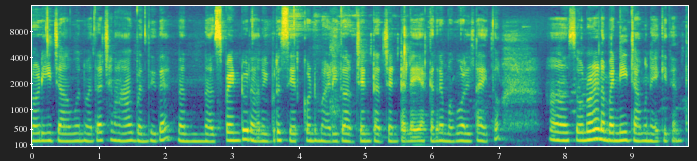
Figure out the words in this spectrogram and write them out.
ನೋಡಿ, ಈ ಜಾಮೂನ್ ಮಾತ್ರ ಚೆನ್ನಾಗಿ ಬಂದಿದೆ. ನನ್ನ ಹಸ್ಬೆಂಡು ನಾನು ಇಬ್ಬರು ಸೇರಿಕೊಂಡು ಮಾಡಿದ್ದು ಅರ್ಜೆಂಟ್ ಅರ್ಜೆಂಟಲ್ಲೇ ಯಾಕಂದರೆ ಮಗು ಅಳ್ತಾ ಇತ್ತು ಸೊ ನೋಡೋಣ, ಬನ್ನಿ ಜಾಮೂನ್ ಹೇಗಿದೆ ಅಂತ.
